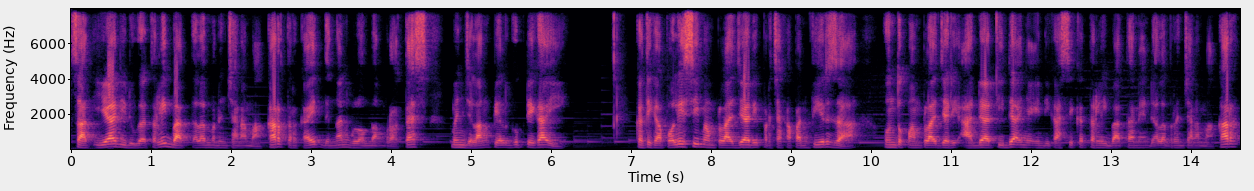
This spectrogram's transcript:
saat ia diduga terlibat dalam rencana makar terkait dengan gelombang protes menjelang Pilgub DKI. Ketika polisi mempelajari percakapan Firza untuk mempelajari ada tidaknya indikasi keterlibatannya dalam rencana makar,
